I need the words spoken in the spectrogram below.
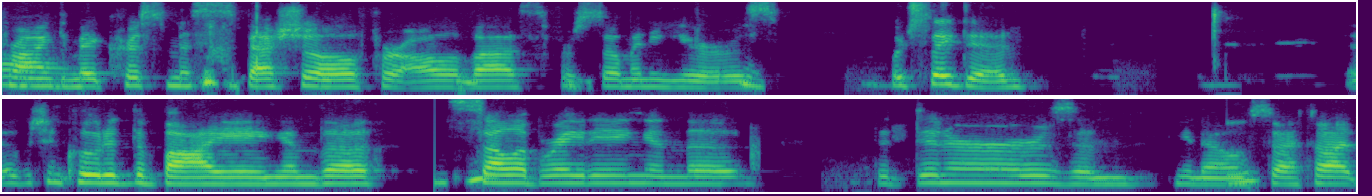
trying to Oh. make Christmas special for all of us for so many years, which they did, uh, which included the buying and the celebrating and the the dinners and you know. Mhm. So I thought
